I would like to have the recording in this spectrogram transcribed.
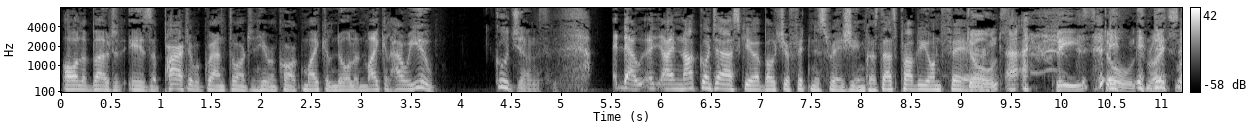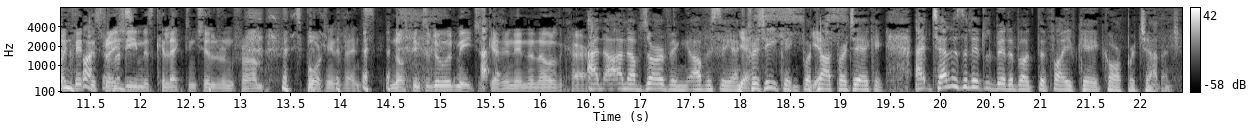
all about it is a partner with Grant Thornton here in Cork, Michael Nolan. Michael, how are you? Good, Jonathan. Now, I'm not going to ask you about your fitness regime because that's probably unfair. Don't. Uh, Please don't, right? My fitness regime is collecting children from sporting events. Nothing to do with me, just getting in and out of the car. and, and observing, obviously, and Yes, critiquing, but yes. not partaking. Uh, tell us a little bit about the 5K corporate challenge.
